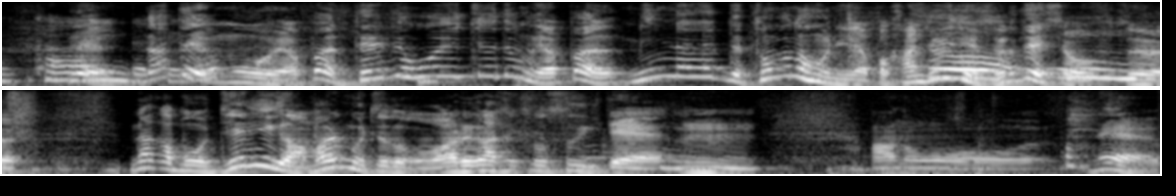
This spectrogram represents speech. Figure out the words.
ん、可愛いんでだっだけどてもうやっぱりテレビ放映中でもやっぱりみんなだってトムの方にやっぱ感情移入するでしょ、そう普通、なんかもうジェリーがあまりにもちょっと悪がらすぎて、ううん。んあのーね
